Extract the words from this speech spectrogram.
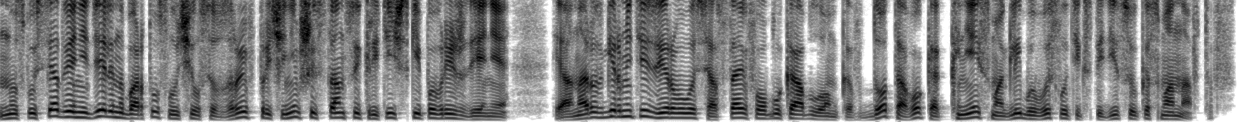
но спустя две недели на борту случился взрыв, причинивший станции критические повреждения, и она разгерметизировалась, оставив облако обломков, до того, как к ней смогли бы выслать экспедицию космонавтов.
